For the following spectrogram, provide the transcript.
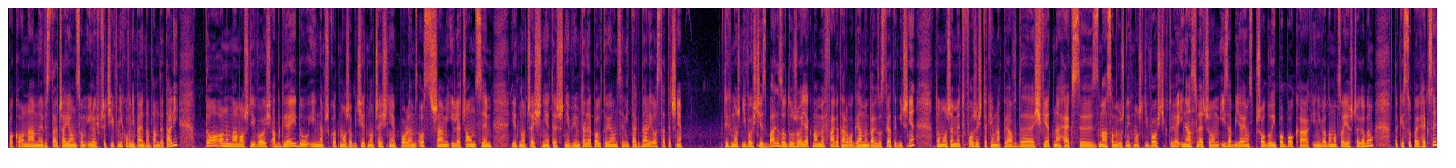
pokonamy wystarczającą ilość przeciwników, nie pamiętam tam detali, to on ma możliwość upgrade'u i na przykład może być jednocześnie polem z ostrzami i leczącym, jednocześnie też, nie wiem, teleportującym i tak dalej. Ostatecznie tych możliwości jest bardzo dużo i jak mamy fart albo gramy bardzo strategicznie, to możemy tworzyć takie naprawdę świetne heksy z masą różnych możliwości, które i nas leczą, i zabijają z przodu, i po bokach, i nie wiadomo co jeszcze robią. Takie super heksy,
